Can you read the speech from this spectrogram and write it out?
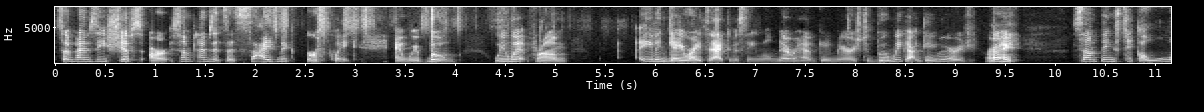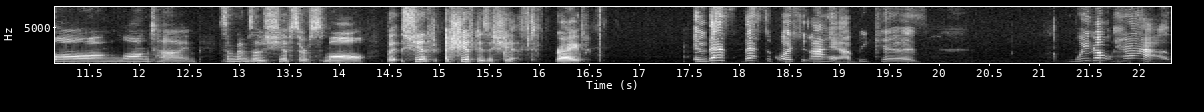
Sometimes these shifts are, sometimes it's a seismic earthquake, and we boom, we went from even gay rights activists saying we'll never have gay marriage to boom, we got gay marriage, right? Some things take a long, long time. Sometimes those shifts are small, but shift a shift is a shift, right? and that's that's the question I have because we don't have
